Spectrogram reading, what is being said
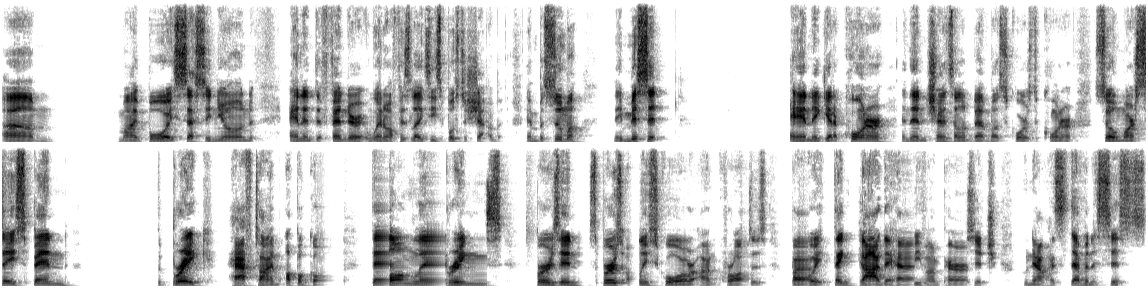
um, my boy Sessegnon and a defender it went off his legs. He's supposed to shot, and Bissouma they miss it, and they get a corner, and then Chancellor Mbemba scores the corner. So Marseille spend the break halftime up a goal. Then Lenglet brings Spurs in. Spurs only score on crosses. By the way, thank God they have Ivan Perisic, who now has seven assists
